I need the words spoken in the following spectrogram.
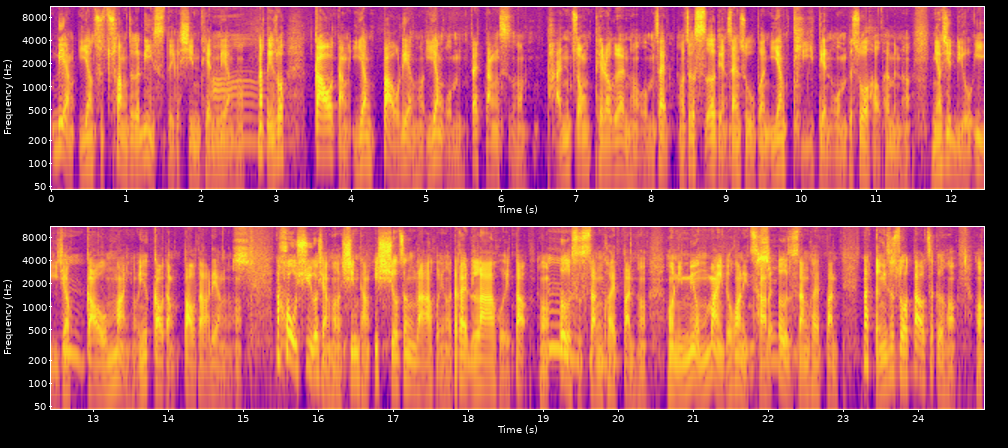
量一样是创这个历史的一个新天量哈。那等于说。高档一样爆量哈，一样我们在当时哈盘中 Telegram 哈，我们在哦这个十二点三十五分一样提点我们的所有好朋友们哈，你要去留意一下高卖哈，因为高档爆大量了哈。那后续我想哈，新塘一修正拉回哈，大概拉回到哦二十三块半哈，哦你没有卖的话，你差了二十三块半，那等于是说到这个哈哦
